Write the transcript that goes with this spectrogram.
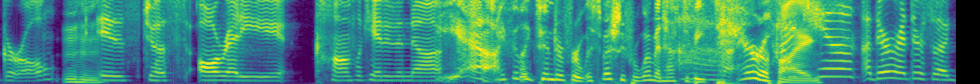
girl Mm-hmm. is just already complicated enough. Yeah, I feel like Tinder for especially for women has to be I terrifying. can't. Uh, there, there's a,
